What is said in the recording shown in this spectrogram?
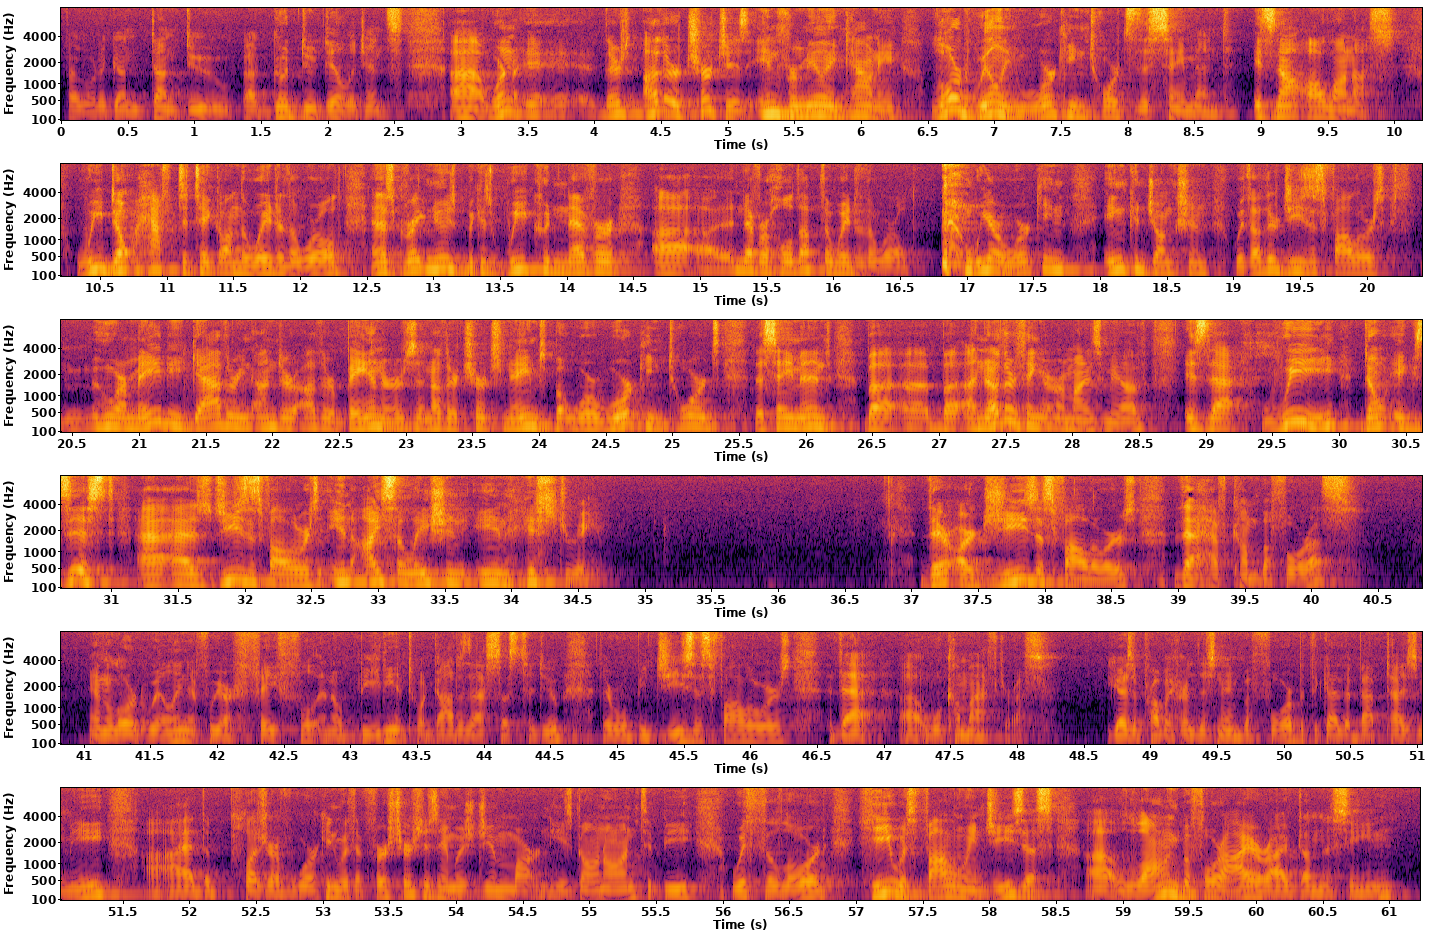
if I would have done due, uh, good due diligence, uh, we're, it, there's other churches in Vermilion County, Lord willing, working towards this same end. It's not all on us. We don't have to take on the weight of the world. And that's great news because we could never, uh, never hold up the weight of the world. we are working in conjunction with other Jesus followers who are maybe gathering under other banners and other church names, but we're working towards the same end. But, uh, but another thing it reminds me of is that we don't exist as Jesus followers in isolation in history. There are Jesus followers that have come before us. And Lord willing, if we are faithful and obedient to what God has asked us to do, there will be Jesus followers that uh, will come after us. You guys have probably heard this name before, but the guy that baptized me, uh, I had the pleasure of working with at First Church. His name was Jim Martin. He's gone on to be with the Lord. He was following Jesus uh, long before I arrived on the scene.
